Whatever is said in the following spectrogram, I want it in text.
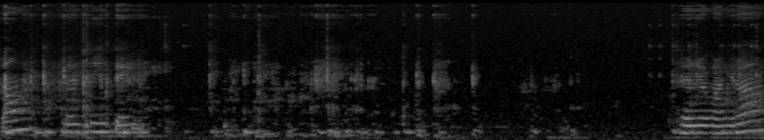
점 레지데이 밸류가 아니라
